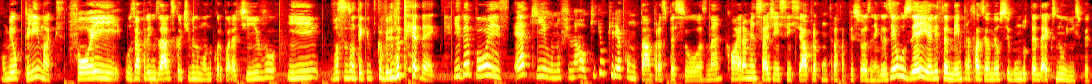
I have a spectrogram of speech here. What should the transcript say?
O meu clímax foi os aprendizados que eu tive no mundo corporativo e vocês vão ter que descobrir no TEDx. E depois é aquilo, no final, o que, eu queria contar para as pessoas, né? Qual era a mensagem essencial para contratar pessoas negras? E eu usei ele também para fazer o meu segundo TEDx no INSPER.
